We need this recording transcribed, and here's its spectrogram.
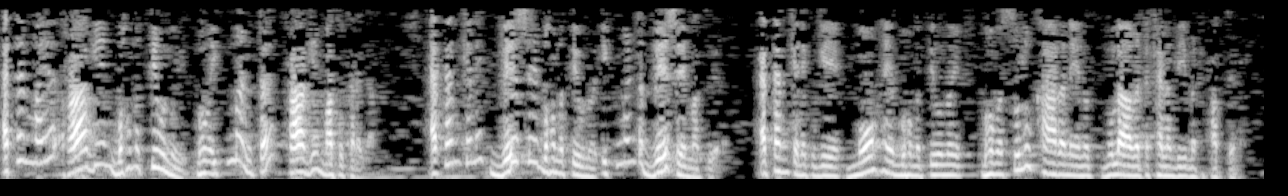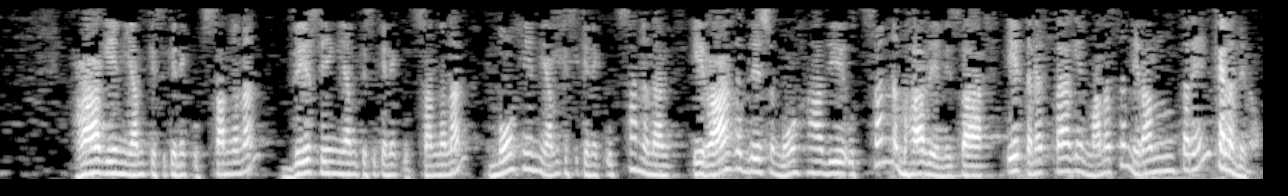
ඇතැම් අය රාගයෙන් බොහොම තියුණුයි. බොහොම ඉක්මනට රාගය මතු කරගන්නවා. ඇතැම් කෙනෙක් ද්වේෂය බොහොම තියුණුයි. ඉක්මනට ද්වේෂය මතුවේ. ඇතැම් කෙනෙකුගේ මෝහය බොහොම තියුණුයි. බොහොම සුළු කාරණේනොත් මුලාවට කැළඹීමටපත් වෙනවා. රාගයෙන් යම් කිසි කෙනෙක් උත්සන්න නම්, ද්වේෂයෙන් යම් කිසි කෙනෙක් උත්සන්න නම්, මෝහයෙන් යම් කිසි කෙනෙක් උත්සන්න නම්, ඒ රාග, ද්වේෂ, මෝහ ආදී උත්සන්න භාවය නිසා ඒ තනත්තාගේ මනස නිරන්තරයෙන් කැළඹෙනවා.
